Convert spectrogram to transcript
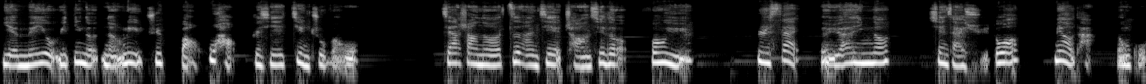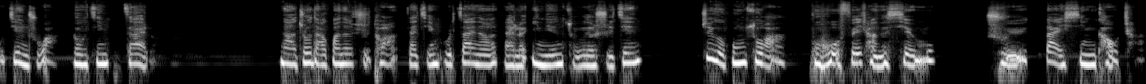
也没有一定的能力去保护好这些建筑文物。加上呢自然界长期的风雨、日晒等原因呢，现在许多庙塔等古建筑啊都已经不在了。那周大官的使团在柬埔寨呢待了一年左右的时间，这个工作啊我非常的羡慕，属于带薪考察。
